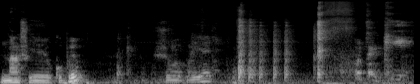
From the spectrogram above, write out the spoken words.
Нашу я його купив, щоб паять. Отакі.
